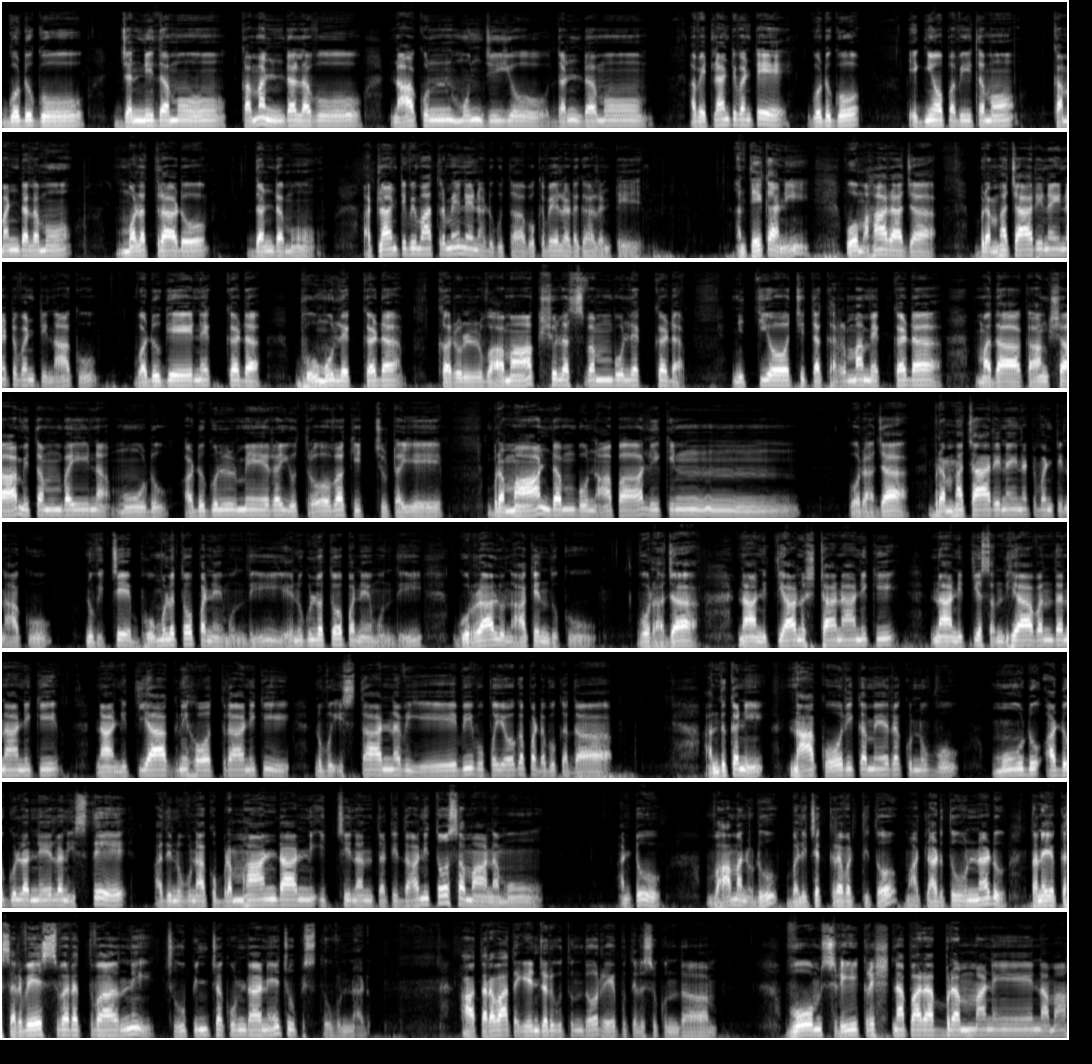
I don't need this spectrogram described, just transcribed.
గొడుగు జన్నిదము కమండలవు నాకున్ ముంజియో దండమో. అవి ఎట్లాంటివంటే గొడుగో యజ్ఞోపవీతమో కమండలమో మొలత్రాడో దండము. అట్లాంటివి మాత్రమే నేను అడుగుతా ఒకవేళ అడగాలంటే. అంతేకాని ఓ మహారాజా బ్రహ్మచారినైనటువంటి నాకు వడుగేనెక్కడ భూములెక్కడ కరుల్ స్వంబులెక్కడ నిత్యోచిత కర్మమెక్కడ మదాకాంక్షామితంబైన మూడు అడుగుల్ మేరయు త్రోవకిచ్చుటయే. బ్రహ్మాండంబు నాపాలికిన్. ఓ రాజా బ్రహ్మచారినైనటువంటి నాకు నువ్విచ్చే భూములతో పనేముంది ఏనుగులతో పనేముంది గుర్రాలు నాకెందుకు? ఓ రాజా నా నిత్యానుష్ఠానానికి నా నిత్య సంధ్యావందనానికి నా నిత్యాగ్నిహోత్రానికి నువ్వు ఇస్తాన్నవి ఏవి ఉపయోగపడవు కదా? అందుకని నా కోరిక మేరకు నువ్వు మూడు అడుగుల నేలను ఇస్తే అది నువ్వు నాకు బ్రహ్మాండాన్ని ఇచ్చినంతటి దానితో సమానము అంటూ వామనుడు బలిచక్రవర్తితో మాట్లాడుతూ ఉన్నాడు. తన యొక్క సర్వేశ్వరత్వాన్ని చూపించకుండానే చూపిస్తూ ఉన్నాడు. ఆ తర్వాత ఏం జరుగుతుందో రేపు తెలుసుకుందాం. ఓం శ్రీకృష్ణ పరబ్రహ్మణే నమ.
